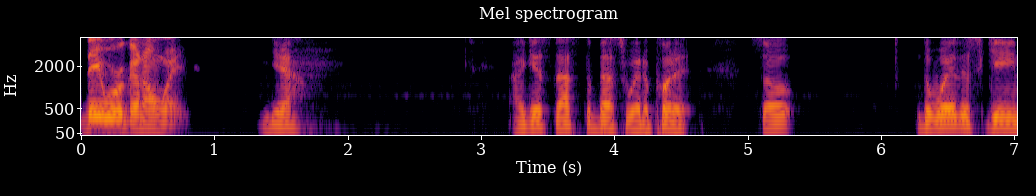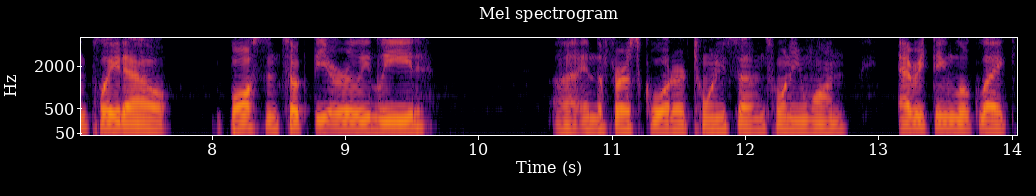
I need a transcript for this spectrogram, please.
they were going to win. Yeah. I guess that's the best way to put it. So, the way this game played out, Boston took the early lead uh, in the first quarter, 27 21. Everything looked like,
